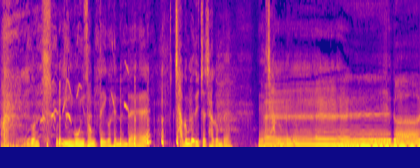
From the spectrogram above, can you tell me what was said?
아, 이건 우리 인공위성 때 이거 했는데 작은 배도 있죠 작은 배. 예, 작은 배. 애가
